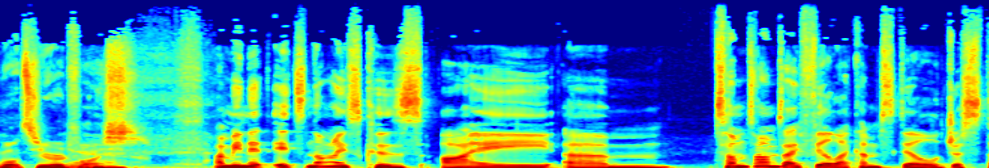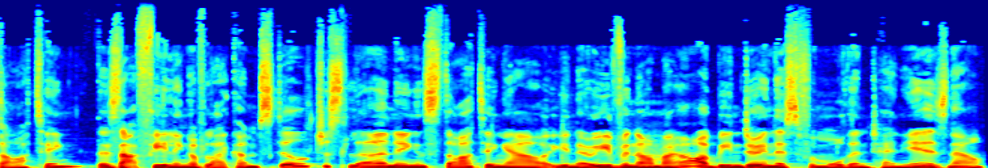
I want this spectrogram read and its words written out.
what's your advice yeah. i mean it, it's nice because i um sometimes i feel like i'm still just starting there's that feeling of like i'm still just learning and starting out you know even mm. though i'm like mm. oh i've been doing this for more than 10 years now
